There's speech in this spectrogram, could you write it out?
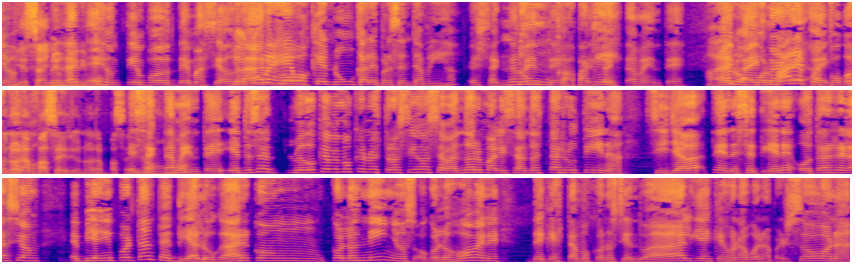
años. 10 años ¿verdad? mínimo. Es un tiempo demasiado Yo largo. tuve jevos que nunca le presenté a mi hija. Exactamente. Nunca, ¿pa' qué? Exactamente. Ahora Hay- los hay formales, pues hay- poco a no poco. eran para serio, no eran para serio. Exactamente. Y entonces, luego que vemos que nuestros hijos se van normalizando esta rutina, si ya se tiene otra relación, es bien importante dialogar con, con los niños o con los jóvenes de que estamos conociendo a alguien, que es una buena persona,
